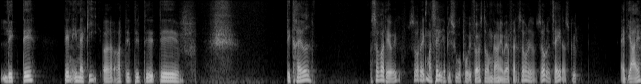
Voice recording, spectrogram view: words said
lægge det, den energi, og, og det, det, det, det, det krævede. Og så var det jo ikke, så var det ikke mig selv, jeg blev sur på i første omgang i hvert fald. Så var det, jo- så var det teaters skyld, at jeg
